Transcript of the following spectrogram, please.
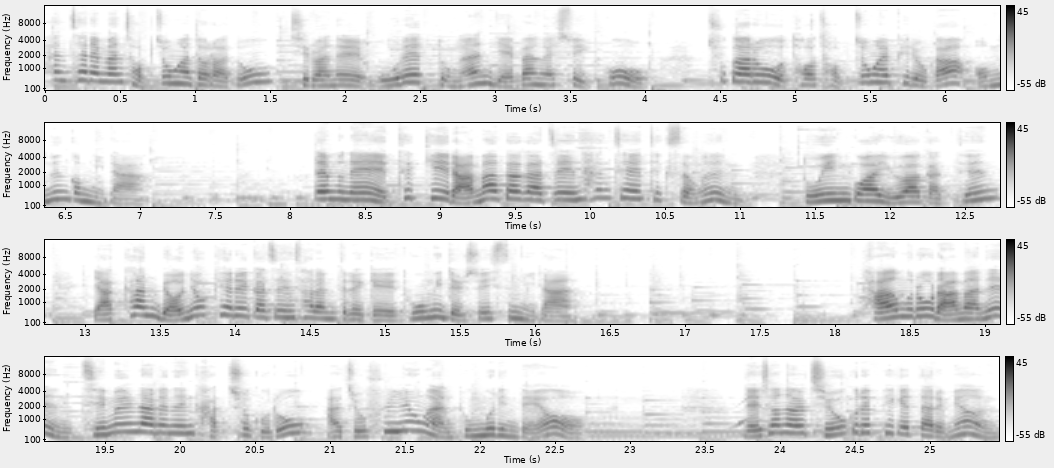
한 차례만 접종하더라도 질환을 오랫동안 예방할 수 있고 추가로 더 접종할 필요가 없는 겁니다. 때문에 특히 라마가 가진 항체의 특성은 노인과 유아 같은 약한 면역회를 가진 사람들에게 도움이 될 수 있습니다. 다음으로 라마는 짐을 나르는 가축으로 아주 훌륭한 동물인데요. 내셔널 지오그래픽에 따르면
